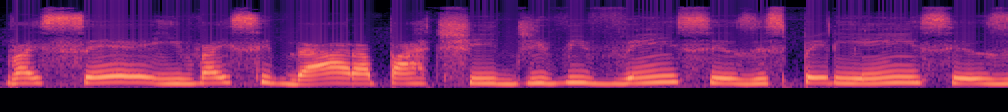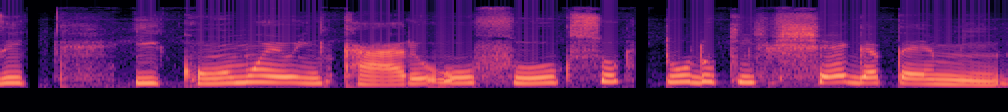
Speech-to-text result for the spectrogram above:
vai ser e vai se dar a partir de vivências, experiências e, e como eu encaro o fluxo, tudo que chega até mim.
